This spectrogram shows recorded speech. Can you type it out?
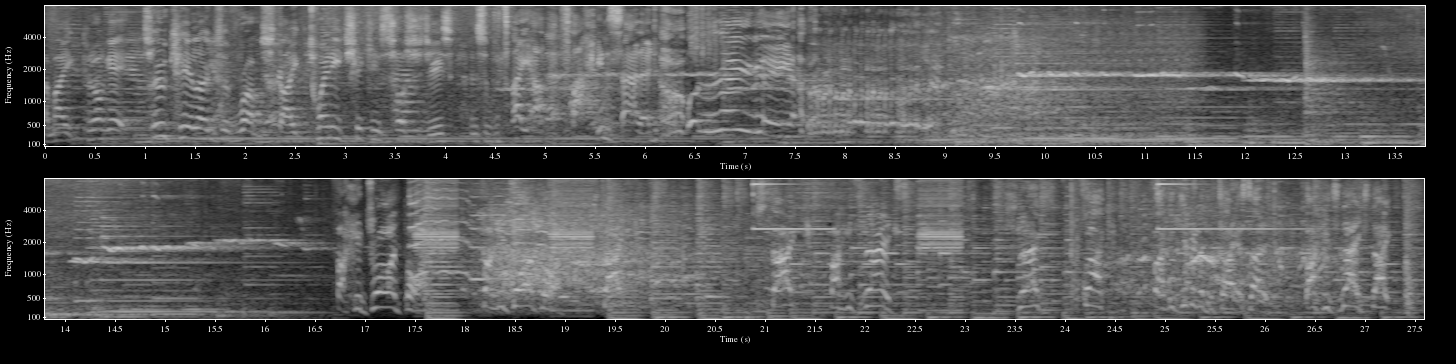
Hello, mate. Can I get two kilos of rump steak, 20 chicken sausages, and some potato fucking salad? Oh! Fucking drive-by! Fucking drive-by! Steak! Steak! Fucking snakes! Snakes! Fuck! Fucking give me the potato salad! Fucking snake, steak!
